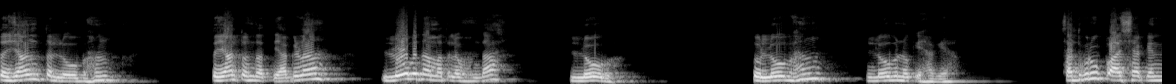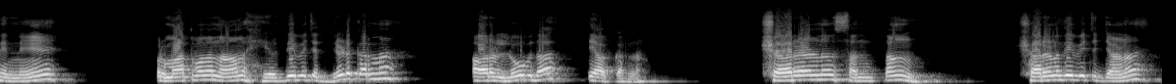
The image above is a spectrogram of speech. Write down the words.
ਤਜੰਤ ਲੋਭੰ, ਤਜੰਤ ਹੁੰਦਾ ਤਿਆਗਣਾ ਲੋਭ ਦਾ ਮਤਲਬ ਹੁੰਦਾ ਲੋਭ। ਤੋ ਲੋਭੰ ਲੋਭ ਨੂੰ ਕਿਹਾ ਗਿਆ। ਸਤਿਗੁਰੂ ਪਾਤਸ਼ਾਹ ਕਹਿੰਦੇ ਨੇ, ਪਰਮਾਤਮਾ ਦਾ ਨਾਮ ਹਿਰਦੇ ਵਿੱਚ ਦ੍ਰਿੜ ਕਰਨਾ ਔਰ ਲੋਭ ਦਾ ਤਿਆਗ ਕਰਨਾ। ਸ਼ਰਣ ਸੰਤੰ, ਸ਼ਰਨ ਦੇ ਵਿੱਚ ਜਾਣਾ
